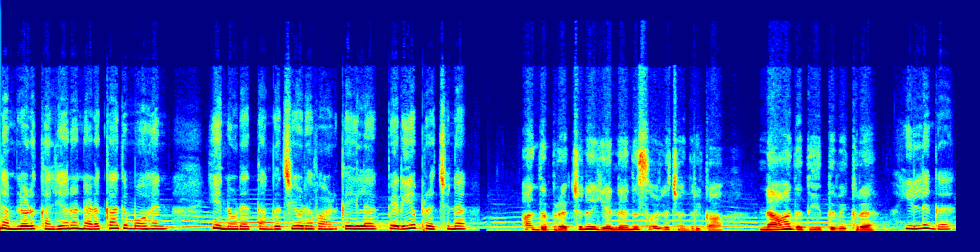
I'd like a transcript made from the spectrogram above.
நம்மளோட கல்யாணம் நடக்காது மோகன். என்னோட தங்கச்சியோட வாழ்க்கையில பெரிய பிரச்சனை. அந்த பிரச்சனை என்னன்னு சொல்லு சந்திரிகா. நான் அதை தீர்த்து வைக்கிறேன். இல்லைங்க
